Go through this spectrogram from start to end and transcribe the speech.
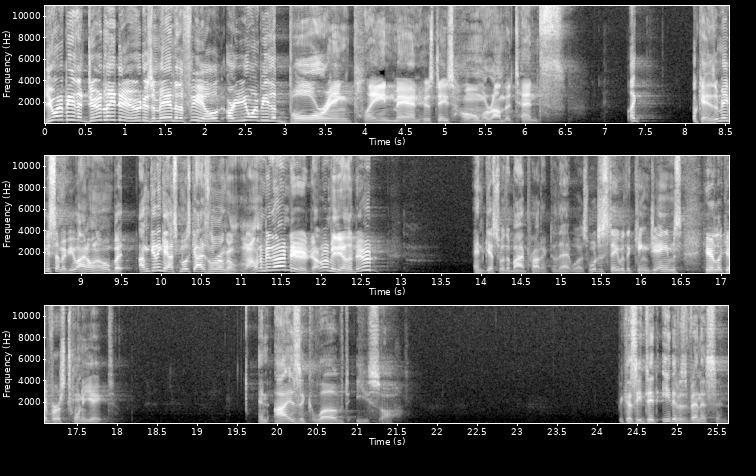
You want to be the doodly dude who's a man of the field, or you want to be the boring, plain man who stays home around the tents? Like, okay, there may be some of you, I don't know, but I'm gonna guess most guys in the room go, I want to be that dude, I want to be the other dude. And guess what the byproduct of that was? We'll just stay with the King James. Here, look at verse 28. And Isaac loved Esau because he did eat of his venison,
